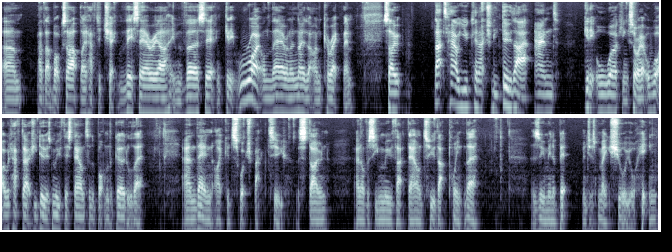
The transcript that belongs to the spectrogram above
um, have that box up I'd have to check this area inverse it and get it right on there and I know that I'm correct then so that's how you can actually do that and get it all working. Sorry, what I would have to actually do is move this down to the bottom of the girdle there. And then I could switch back to the stone and obviously move that down to that point there. Zoom in a bit and just make sure you're hitting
